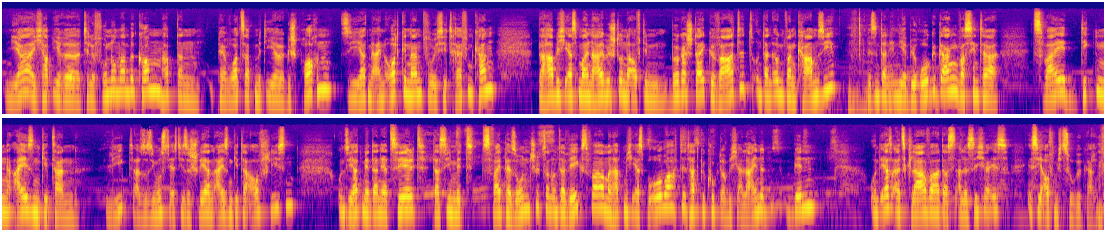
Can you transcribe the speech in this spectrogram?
Ja, ich habe ihre Telefonnummer bekommen, habe dann per WhatsApp mit ihr gesprochen. Sie hat mir einen Ort genannt, wo ich sie treffen kann. Da habe ich erst mal eine halbe Stunde auf dem Bürgersteig gewartet und dann irgendwann kam sie. Mhm. Wir sind dann in ihr Büro gegangen, was hinter zwei dicken Eisengittern liegt. Also sie musste erst diese schweren Eisengitter aufschließen. Und sie hat mir dann erzählt, dass sie mit zwei Personenschützern unterwegs war. Man hat mich erst beobachtet, hat geguckt, ob ich alleine bin. Und erst als klar war, dass alles sicher ist, ist sie auf mich zugegangen.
